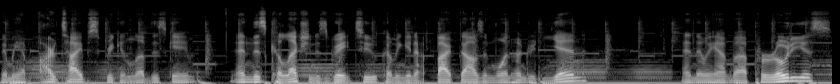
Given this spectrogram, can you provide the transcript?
Then we have R-Types, freaking love this game. And this collection is great too, coming in at 5,100 yen. And then we have uh, Parodius,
